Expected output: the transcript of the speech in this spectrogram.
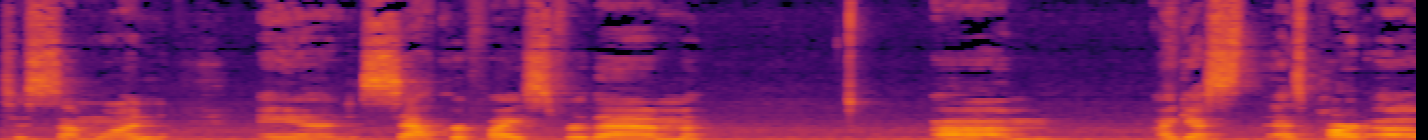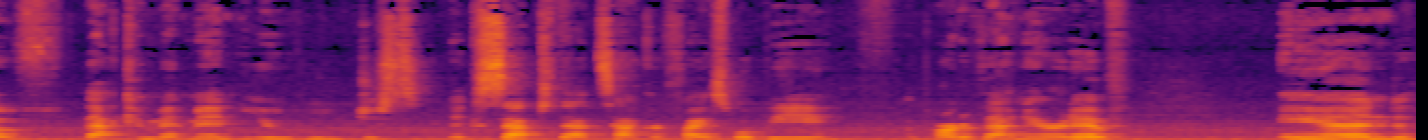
to someone and sacrifice for them um, I guess as part of that commitment, you mm-hmm. just accept that sacrifice will be a part of that narrative. And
